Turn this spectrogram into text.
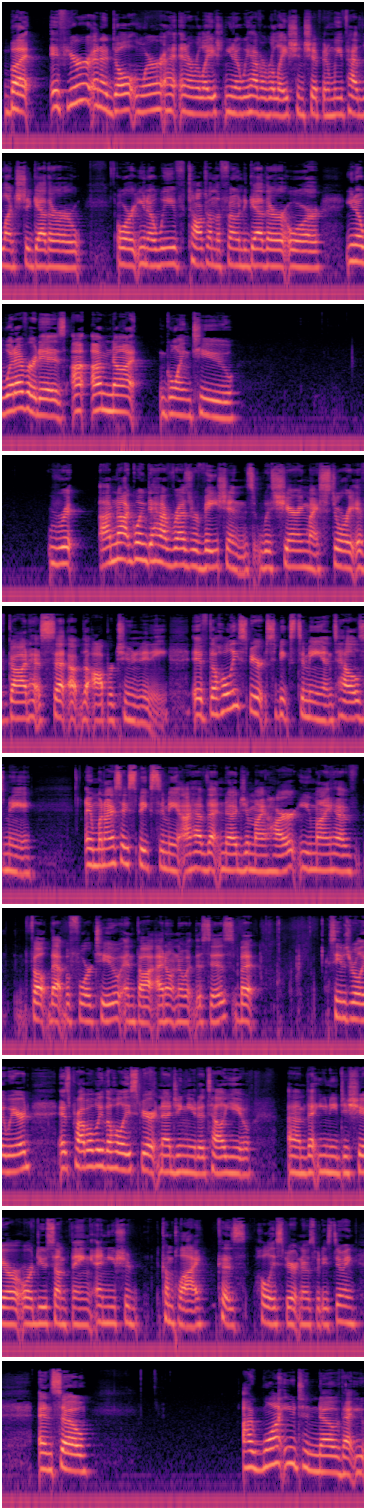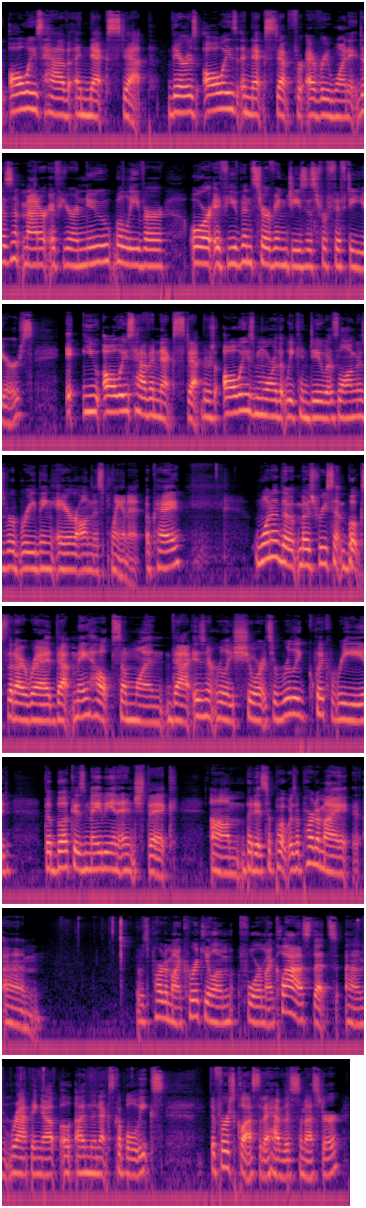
But if you're an adult and we're in a relation, you know, we have a relationship and we've had lunch together or, you know, we've talked on the phone together or, you know, whatever it is, I, I'm not going to re- I'm not going to have reservations with sharing my story if God has set up the opportunity. If the Holy Spirit speaks to me and tells me, and when I say speaks to me, I have that nudge in my heart. You might have felt that before too and thought, I don't know what this is, but seems really weird. It's probably the Holy Spirit nudging you to tell you um, that you need to share or do something and you should comply because Holy Spirit knows what He's doing. And so, I want you to know that you always have a next step. There is always a next step for everyone. It doesn't matter if you're a new believer or if you've been serving Jesus for 50 years. It, you always have a next step. There's always more that we can do as long as we're breathing air on this planet, okay? One of the most recent books that I read that may help someone that isn't really sure, it's a really quick read. The book is maybe an inch thick um, but it's a, it was a part of my um, it was part of my curriculum for my class that's um, wrapping up uh, in the next couple of weeks, the first class that I have this semester.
